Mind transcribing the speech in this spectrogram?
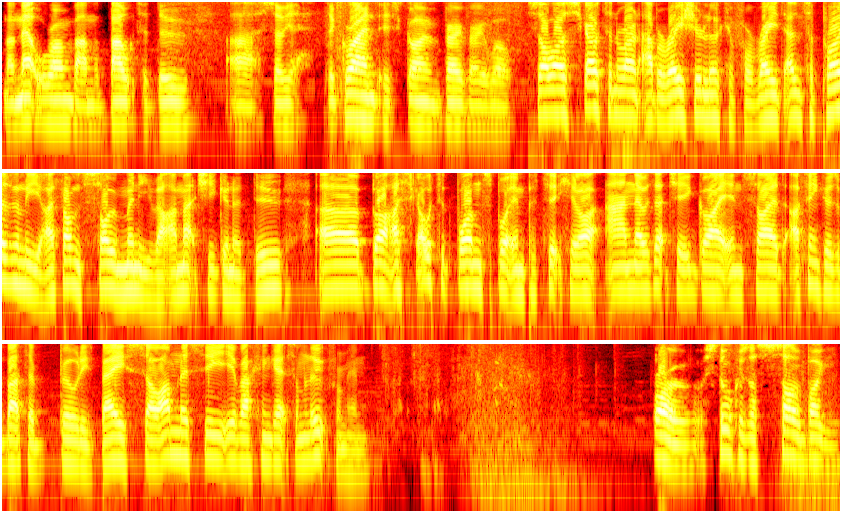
my metal run that I'm about to do. Uh, so yeah, the grind is going very, very well. So I was scouting around Aberration looking for raids and surprisingly I found so many that I'm actually going to do. Uh, but I scouted one spot in particular and there was actually a guy inside. I think he was about to build his base so I'm going to see if I can get some loot from him. Bro, stalkers are so buggy.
